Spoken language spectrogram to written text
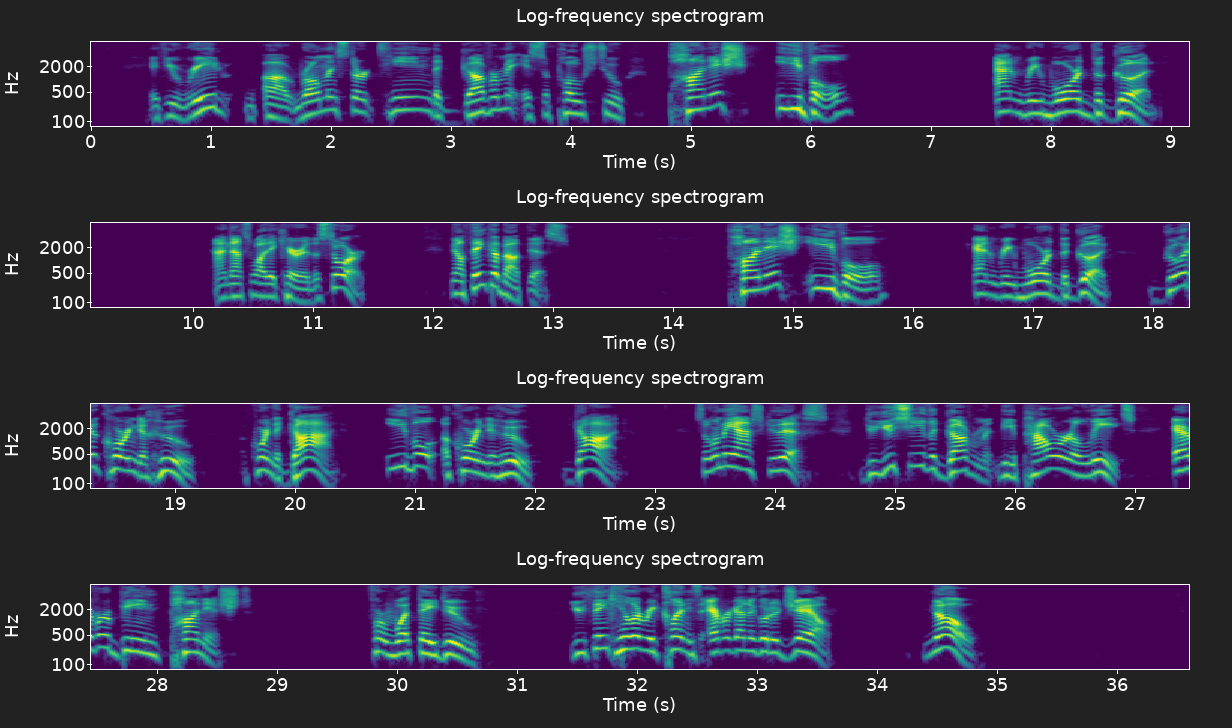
If you read uh, Romans 13, the government is supposed to punish evil and reward the good. And that's why they carry the sword. Now think about this. Punish evil and reward the good. Good according to who? According to God. Evil according to who? God. So let me ask you this. Do you see the government, the power elites, ever being punished for what they do? You think Hillary Clinton's ever going to go to jail? No.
